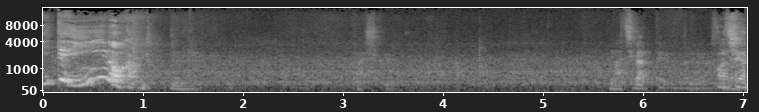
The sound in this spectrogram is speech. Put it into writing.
いていいのかと。確かに。間違ってる。間違ってる、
